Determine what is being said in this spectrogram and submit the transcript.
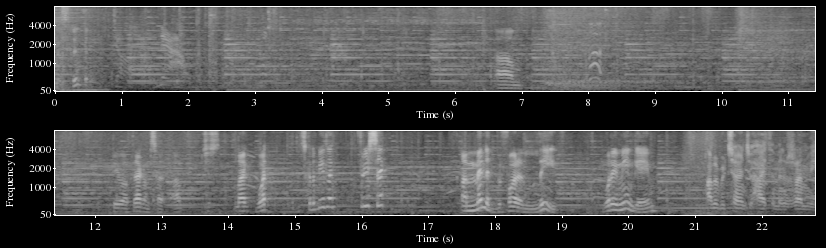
That's stupid. Um. They will attack on set. I'm just like what? It's gonna be like three sec, a minute before I leave. What do you mean, game? I will return to Hytham and Randvi.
